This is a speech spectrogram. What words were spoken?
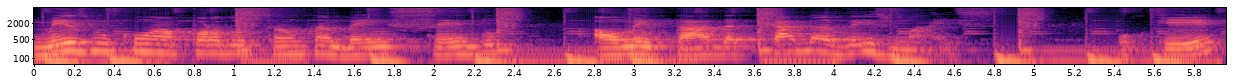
mesmo com a produção também sendo aumentada cada vez mais. Porque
